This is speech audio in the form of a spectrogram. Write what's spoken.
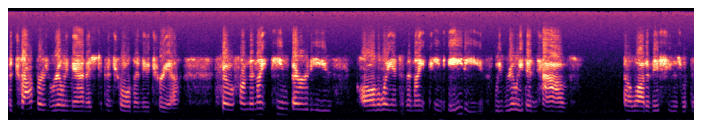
the trappers really managed to control the nutria. So from the 1930s all the way into the 1980s, we really didn't have a lot of issues with the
